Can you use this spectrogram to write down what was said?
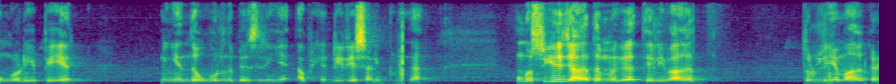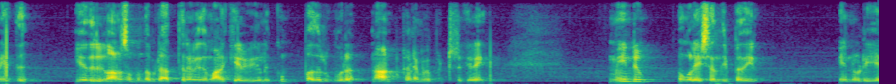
உங்களுடைய பெயர் நீங்கள் எந்த ஊர்லேருந்து பேசுகிறீங்க அப்படிங்கிற டீட்டெயில்ஸ் அனுப்பிவிடுங்க. உங்கள் சுய ஜாகத்தை மிக தெளிவாக துல்லியமாக கணித்து எதிர்காலம் சம்பந்தப்பட்ட அத்தனை விதமான கேள்விகளுக்கும் பதில் கூற நான் கடமைப்பட்டிருக்கிறேன். மீண்டும் உங்களை சந்திப்பதில் என்னுடைய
